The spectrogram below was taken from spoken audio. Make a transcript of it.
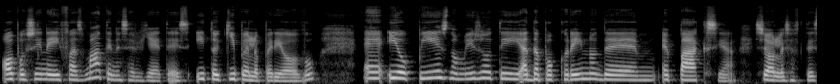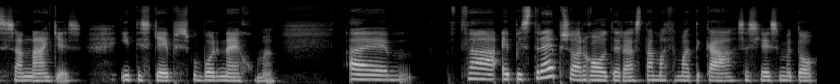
όπως είναι οι φασμάτινες σερβιέτες ή το κύπελο περίοδου, ε, οι οποίες νομίζω ότι ανταποκρίνονται επάξια σε όλες αυτές τις ανάγκες ή τις σκέψεις που μπορεί να έχουμε. Θα επιστρέψω αργότερα στα μαθηματικά σε σχέση με το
